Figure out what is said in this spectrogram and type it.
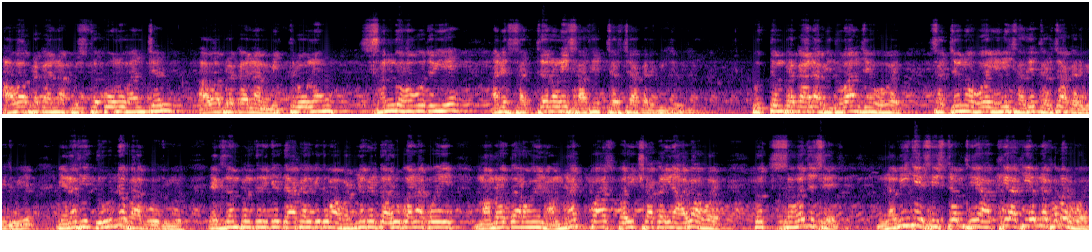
આવા પ્રકારના પુસ્તકોનું વાંચન, આવા પ્રકારના મિત્રોનો સંગ હોવો જોઈએ અને સજ્જનોની સાથે ચર્ચા કરવી જોઈએ. ઉત્તમ પ્રકારના વિદ્વાન જે હોય, સજ્જનો હોય, એની સાથે ચર્ચા કરવી જોઈએ. એનાથી દૂર ન ભાગવું જોઈએ. એક્ઝામ્પલ તરીકે દાખલ કે તમારા વડનગર તાલુકાના કોઈ મામલતદાર હોય હમણાં જ પાસ પરીક્ષા કરીને આવ્યા હોય, તો સહજ છે. નવી જે સિસ્ટમ છે, આખી આખી એમને ખબર હોય.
